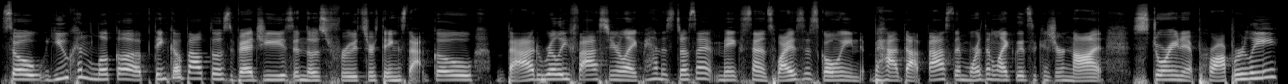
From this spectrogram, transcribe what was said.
So you can look up, think about those veggies and those fruits or things that go bad really fast, and you're like, man, this doesn't make sense. Why is this going bad that fast, then more than likely it's because you're not storing it properly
